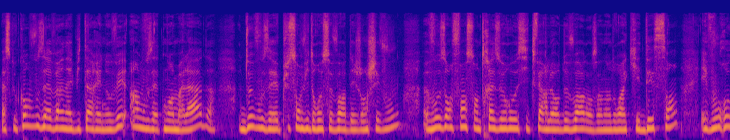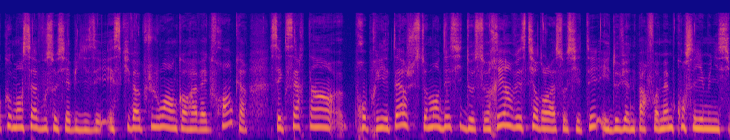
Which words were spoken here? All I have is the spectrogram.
Parce que quand vous avez un habitat rénové, un, vous êtes moins malade, deux, vous avez plus envie de recevoir des gens chez vous, vos enfants sont très heureux aussi de faire leurs devoirs dans un endroit qui est décent, et vous recommencez à vous sociabiliser. Et ce qui va plus loin encore avec Franck, c'est que certains propriétaires, justement, décident de se réinvestir dans la société et ils deviennent parfois même conseillers municipaux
